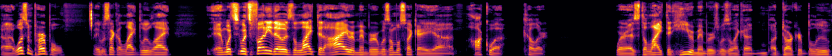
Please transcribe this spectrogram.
uh, it wasn't purple; it was like a light blue light. And what's what's funny though is the light that I remember was almost like a uh, aqua color whereas the light that he remembers was like a, a darker blue.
